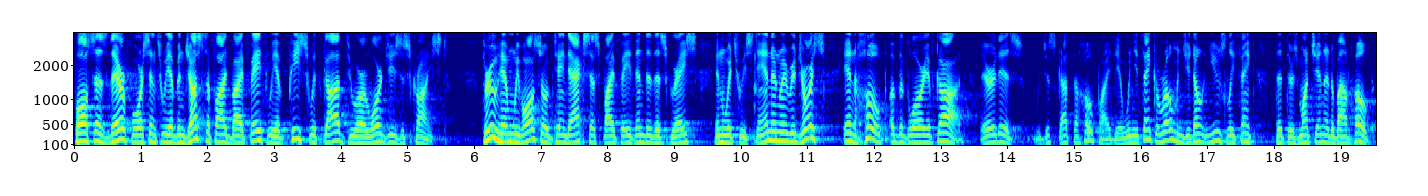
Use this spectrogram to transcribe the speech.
Paul says, Therefore, since we have been justified by faith, we have peace with God through our Lord Jesus Christ. Through him, we've also obtained access by faith into this grace in which we stand, and we rejoice in hope of the glory of God. There it is. We just got the hope idea. When you think of Romans, you don't usually think that there's much in it about hope.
